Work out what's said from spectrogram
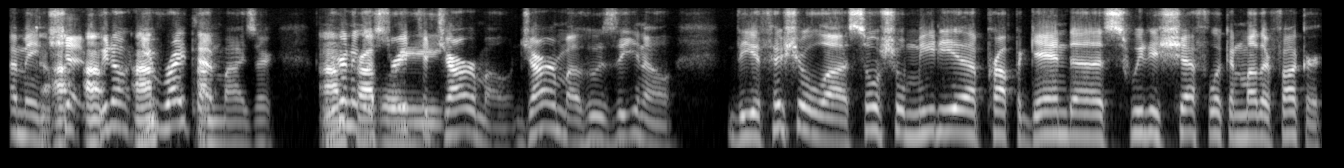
I mean, I- shit. I'm- we don't. I'm- you write that, I'm- miser. We're I'm gonna go straight to Jarmo. Jarmo, who's the you know the official uh, social media propaganda Swedish chef looking motherfucker.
